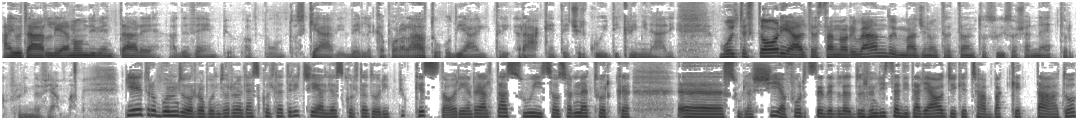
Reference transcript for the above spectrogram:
aiutarli a non diventare, ad esempio, appunto, schiavi del caporalato o di altri racket e circuiti criminali. Molte storie, altre stanno arrivando, immagino altrettanto sui social network. Florinda Fiamma. Pietro, buongiorno, buongiorno alle ascoltatrici e agli ascoltatori. Più che storie, in realtà sui social network, eh, sulla scia forse del giornalista d'Italia Oggi che ci ha bacchettato,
